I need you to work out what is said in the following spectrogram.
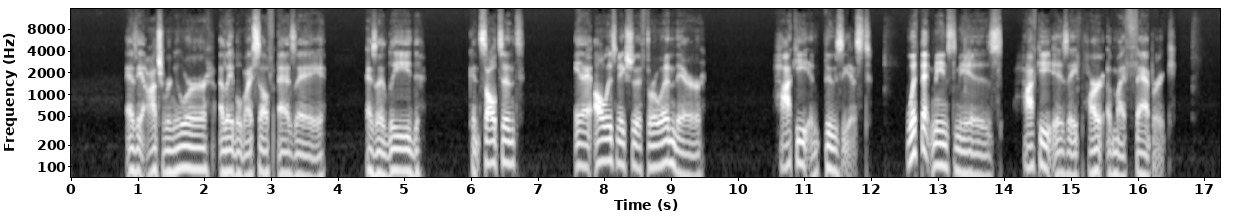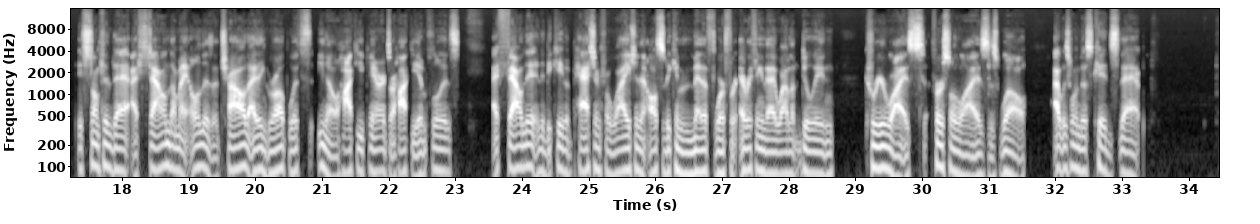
as an entrepreneur. I label myself as a as a lead consultant. And I always make sure to throw in there hockey enthusiast. What that means to me is hockey is a part of my fabric. It's something that I found on my own as a child. I didn't grow up with, you know, hockey parents or hockey influence. I found it and it became a passion for life. And it also became a metaphor for everything that I wound up doing career wise, personal wise as well. I was one of those kids that,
